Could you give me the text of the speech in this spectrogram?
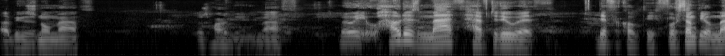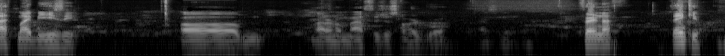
Uh, because there's no math. There's hardly any math. But wait, how does math have to do with difficulty? For some people, math might be easy. Um, I don't know. Math is just hard, bro. Fair enough. Thank you.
